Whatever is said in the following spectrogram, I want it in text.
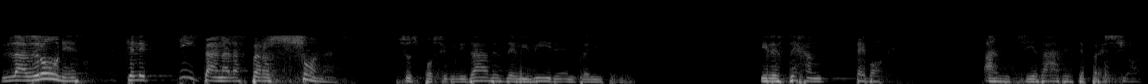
Ladrones que le quitan a las personas sus posibilidades de vivir en plenitud. y les dejan temores, ansiedades, depresiones.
